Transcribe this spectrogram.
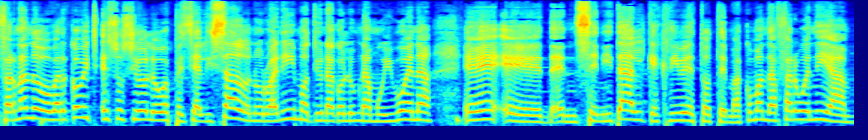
Fernando Berkovich es sociólogo especializado en urbanismo, tiene una columna muy buena eh, eh, en Cenital que escribe estos temas. ¿Cómo anda, Fer? Buen día.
